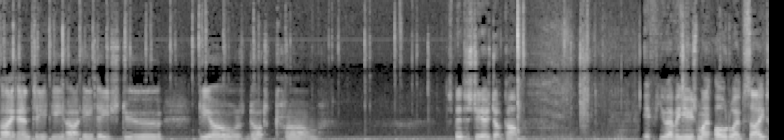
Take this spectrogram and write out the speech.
I N T E R E D studios.com. Splinteredstudios.com. If you ever used my old website,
